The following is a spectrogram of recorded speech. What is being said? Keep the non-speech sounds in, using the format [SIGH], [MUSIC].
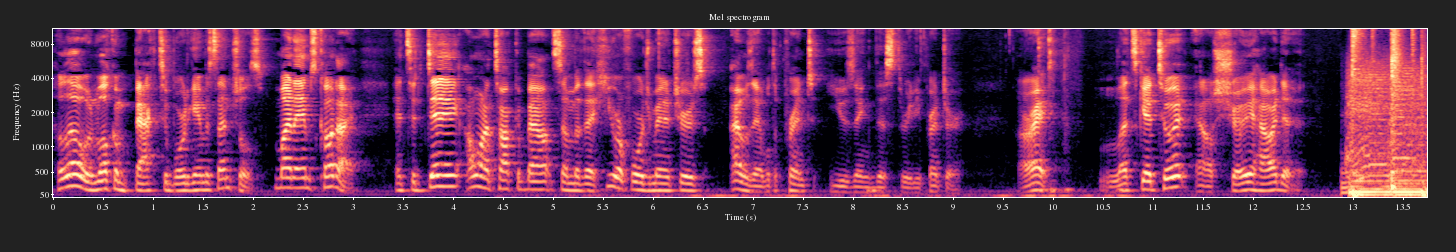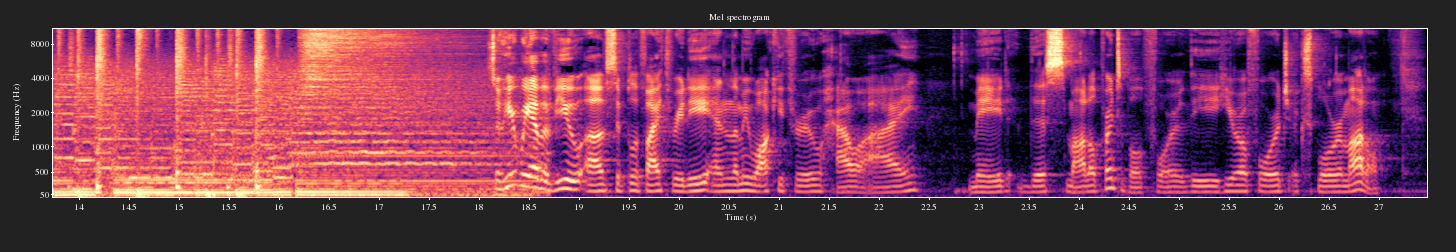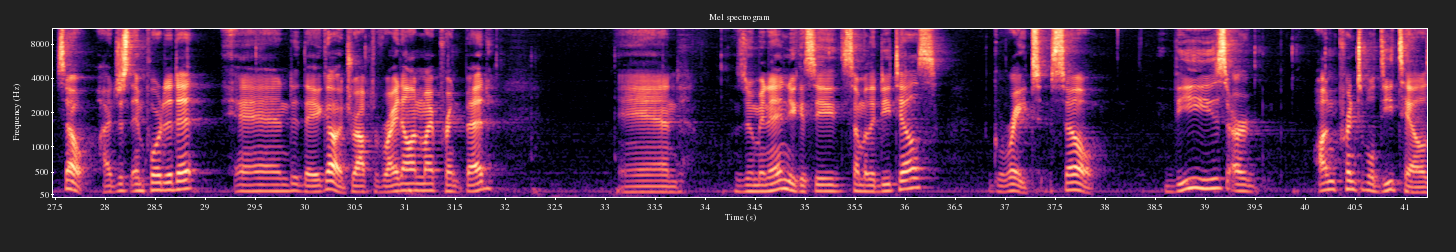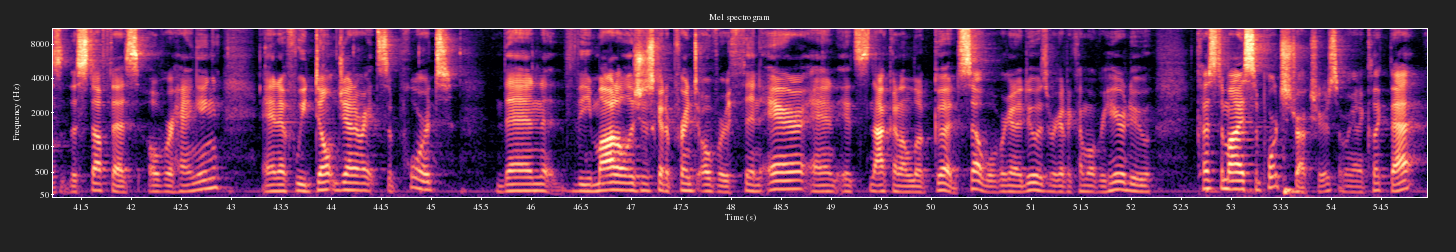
Hello and welcome back to Board Game Essentials. My name's Koray, and today I want to talk about some of the Hero Forge miniatures I was able to print using this 3D printer. Alright, let's get to it and I'll show you how I did it. So here we have a view of Simplify 3D and let me walk you through how I made this model printable for the Hero Forge Explorer model. So I just imported it and there you go. It dropped right on my print bed. And zooming in, you can see some of the details. Great. So these are unprintable details, the stuff that's overhanging. And if we don't generate support, then the model is just going to print over thin air and it's not going to look good. So what we're going to do is we're going to come over here to customize support structures. And we're going to click that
